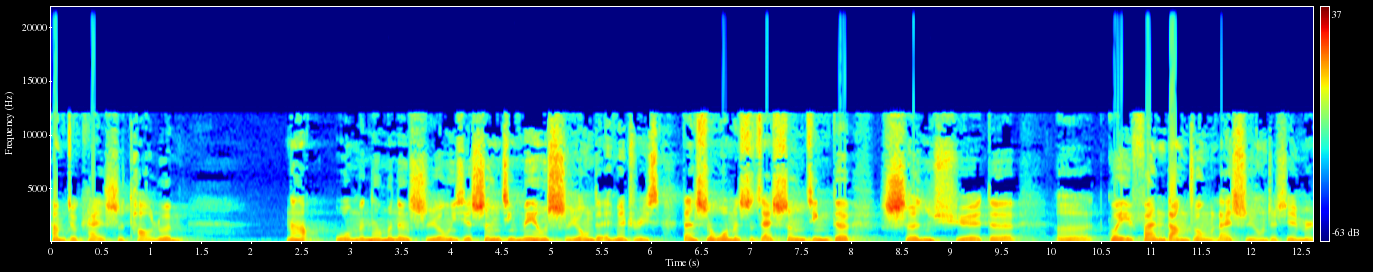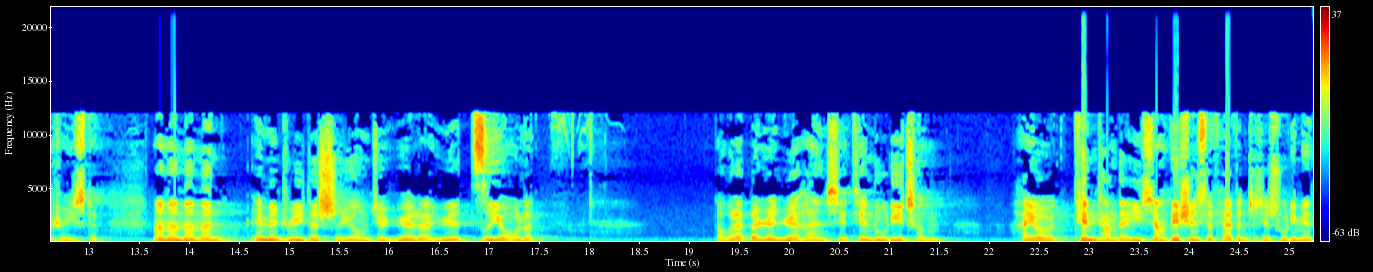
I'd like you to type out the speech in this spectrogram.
他们就开始讨论。那我们能不能使用一些圣经没有使用的 imageries？但是我们是在圣经的神学的呃规范当中来使用这些 imageries 的。慢慢慢慢，imagery 的使用就越来越自由了。到后来，本人约翰写《天路历程》，还有《天堂的意象》（Visions of Heaven） 这些书里面，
